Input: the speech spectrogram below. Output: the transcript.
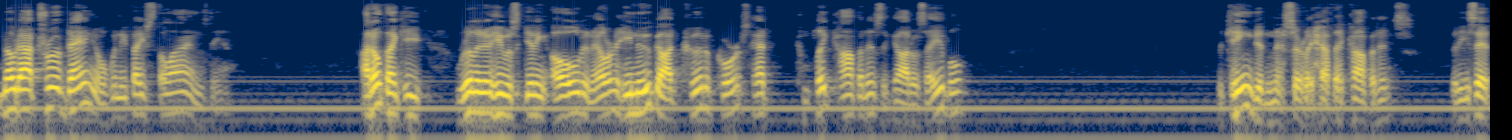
no doubt true of Daniel when he faced the lions den. I don't think he really knew he was getting old and elderly. He knew God could, of course, had complete confidence that God was able. The king didn't necessarily have that confidence, but he said,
